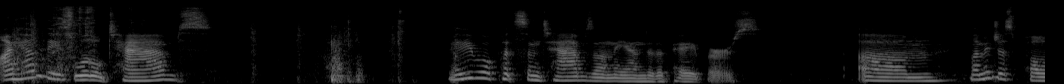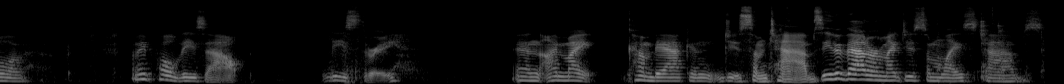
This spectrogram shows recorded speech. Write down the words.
I have these little tabs. Maybe we'll put some tabs on the end of the papers. Um, let me just pull, let me pull these out, these three. And I might come back and do some tabs. Either that or I might do some lace tabs.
